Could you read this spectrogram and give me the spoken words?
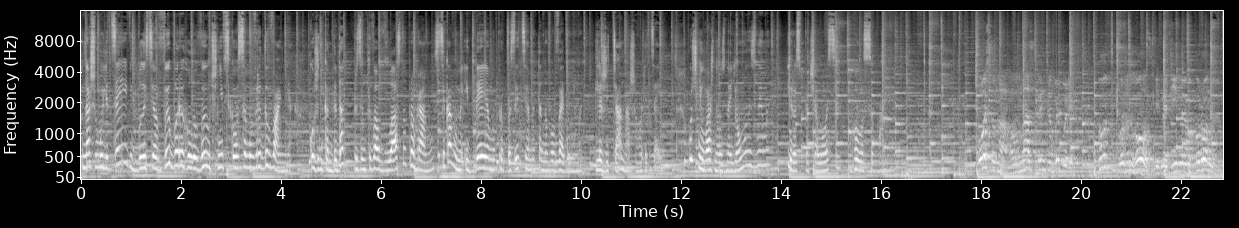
У нашому ліцеї відбулися вибори голови учнівського самоврядування. Кожен кандидат презентував власну програму з цікавими ідеями, пропозиціями та нововведеннями для життя нашого ліцею. Учні уважно ознайомились з ними і розпочалося голосування. Ось вона, головна скринька виборів. Тут кожен голос під надійною охороною.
